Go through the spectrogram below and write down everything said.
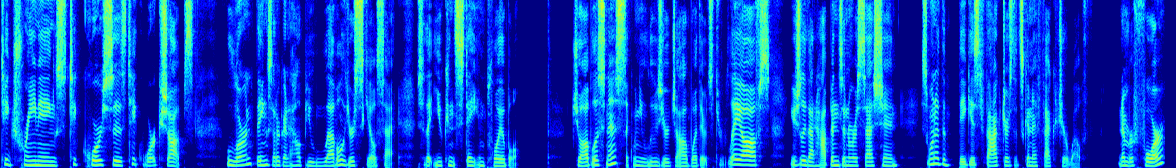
take trainings, take courses, take workshops, learn things that are going to help you level your skill set so that you can stay employable. Joblessness, like when you lose your job, whether it's through layoffs, usually that happens in a recession, is one of the biggest factors that's going to affect your wealth. Number four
